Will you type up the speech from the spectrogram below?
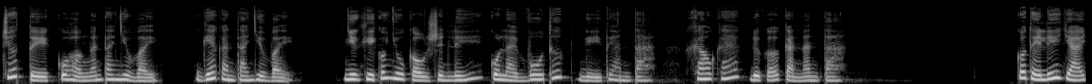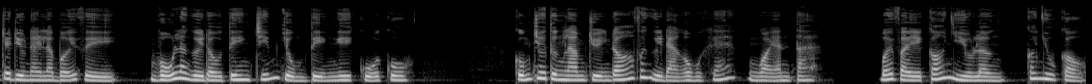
Chết tiệt cô hận anh ta như vậy Ghét anh ta như vậy Nhưng khi có nhu cầu sinh lý Cô lại vô thức nghĩ tới anh ta Khao khát được ở cạnh anh ta có thể lý giải cho điều này là bởi vì Vũ là người đầu tiên chiếm dụng tiện nghi của cô. Cũng chưa từng làm chuyện đó với người đàn ông khác ngoài anh ta. Bởi vậy có nhiều lần có nhu cầu,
